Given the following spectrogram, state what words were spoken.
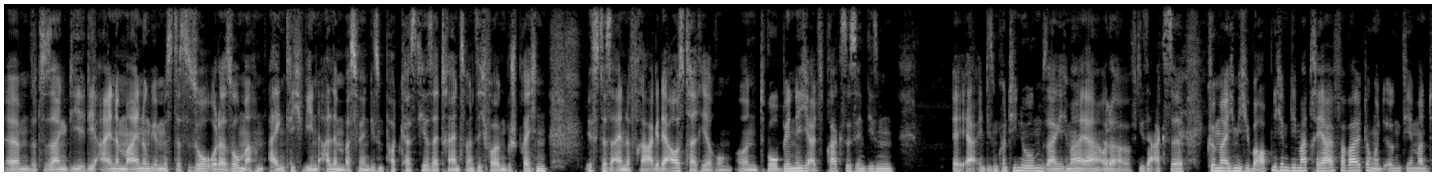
ähm, sozusagen die, die eine Meinung, ihr müsst das so oder so machen. Eigentlich wie in allem, was wir in diesem Podcast hier seit 23 Folgen besprechen, ist das eine Frage der Austarierung. Und wo bin ich als Praxis in diesem äh, ja, in diesem Kontinuum, sage ich mal, ja, oder auf dieser Achse, kümmere ich mich überhaupt nicht um die Materialverwaltung und irgendjemand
